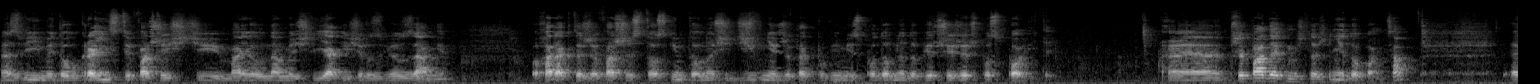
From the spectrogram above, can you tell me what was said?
nazwijmy to ukraińscy faszyści mają na myśli jakieś rozwiązanie o charakterze faszystowskim, to ono się dziwnie, że tak powiem, jest podobne do pierwszej Rzeczpospolitej. E, przypadek myślę, że nie do końca. E,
